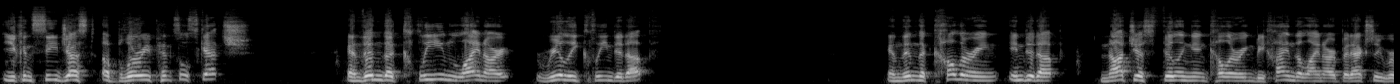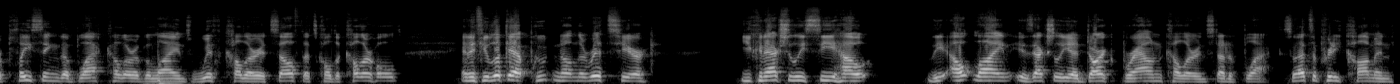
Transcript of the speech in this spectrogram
you can see just a blurry pencil sketch, and then the clean line art really cleaned it up. And then the coloring ended up not just filling in coloring behind the line art, but actually replacing the black color of the lines with color itself. That's called a color hold. And if you look at Putin on the Ritz here, you can actually see how the outline is actually a dark brown color instead of black. So that's a pretty common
